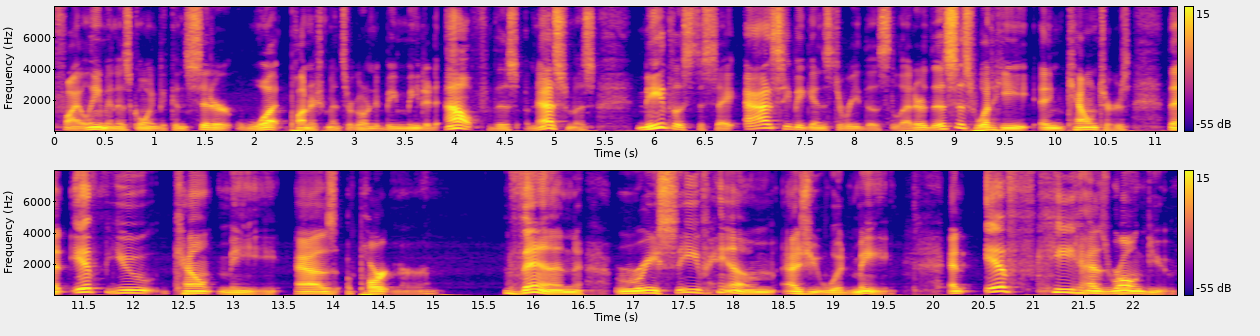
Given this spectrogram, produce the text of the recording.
Philemon is going to consider what punishments are going to be meted out for this Onesimus. Needless to say, as he begins to read this letter, this is what he encounters that if you count me as a partner, then receive him as you would me. And if he has wronged you,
